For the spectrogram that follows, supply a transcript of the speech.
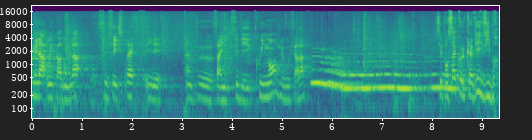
Mais là, oui, pardon, là, c'est fait exprès. Il est un peu. Enfin, il fait des couinements, je vais vous le faire là. C'est pour ça que le clavier, il vibre.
